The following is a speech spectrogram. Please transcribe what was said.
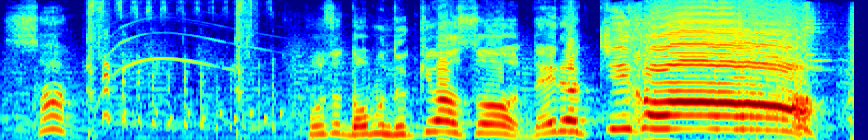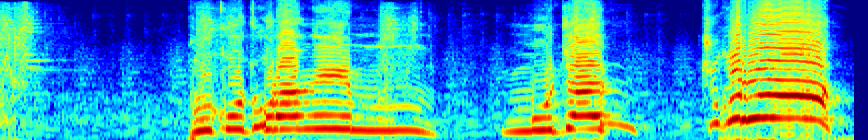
싹 보스 너무 늦게 왔어 내려 찍어 불꽃 호랑이 음, 무잔 죽어라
